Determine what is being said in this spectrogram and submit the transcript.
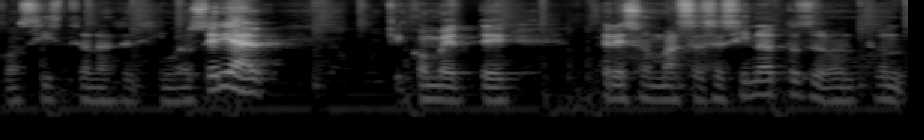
consiste un asesino serial, que comete tres o más asesinatos durante un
